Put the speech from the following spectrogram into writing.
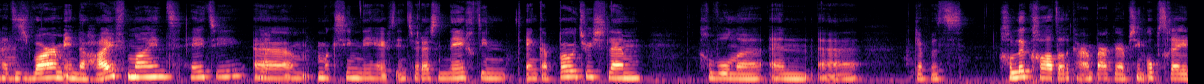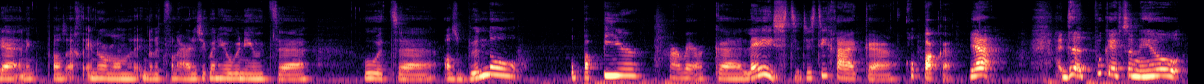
Het is Warm in the Hive Mind, heet hij. Ja. Ehm, Maxime die heeft in 2019 het NK Poetry Slam gewonnen. En eh, ik heb het geluk gehad dat ik haar een paar keer heb zien optreden. En ik was echt enorm onder de indruk van haar. Dus ik ben heel benieuwd eh, hoe het eh, als bundel op papier haar werk eh, leest. Dus die ga ik oppakken. Ja. Het boek heeft een heel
